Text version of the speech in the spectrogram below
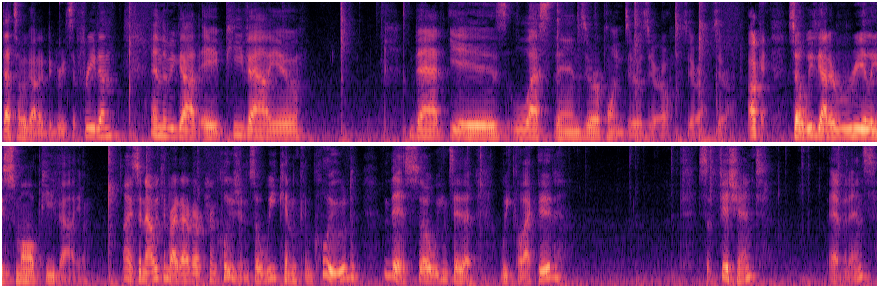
That's how we got our degrees of freedom. And then we got a p-value that is less than 0.0000. Okay, so we've got a really small p-value. All right, so now we can write out our conclusion. So we can conclude this. So we can say that we collected sufficient evidence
